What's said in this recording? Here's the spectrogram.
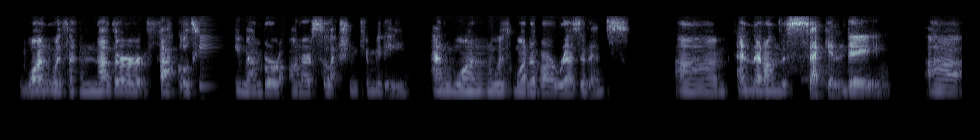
one with another faculty member on our selection committee, and one with one of our residents. Um, and then on the second day, uh,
